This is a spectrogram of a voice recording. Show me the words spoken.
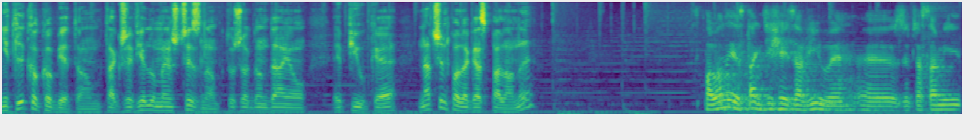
nie tylko kobietom, także wielu mężczyznom, którzy oglądają e, piłkę, na czym polega spalony? Spalony jest tak dzisiaj zawiły, e, że czasami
